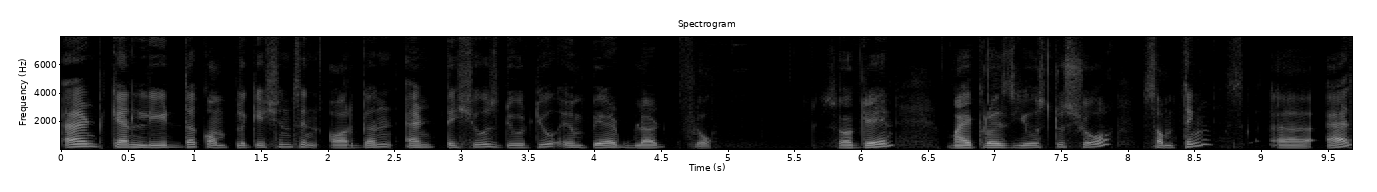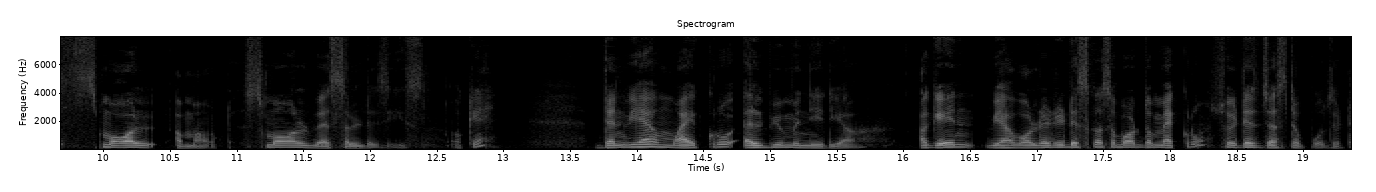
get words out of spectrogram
and can lead the complications in organ and tissues due to impaired blood flow. So again micro is used to show something uh, as small amount small vessel disease okay? Then we have microalbuminuria again we have already discussed about the macro so it is just opposite.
